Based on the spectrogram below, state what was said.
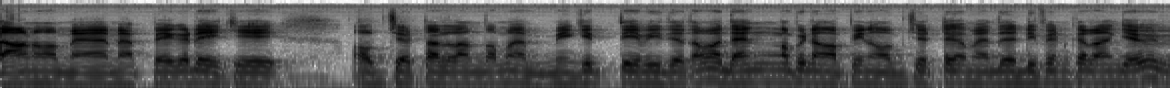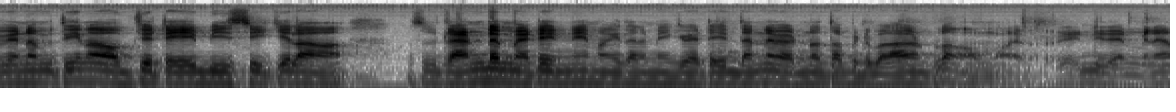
දානවා මෑ මැප් එකට එක ඔබ්ෙට් අල්ලන් තම මේකෙත් ඒ විදිහ තමයි. දැන් අපිට අපි ඔබ්ජෙක්ට් එක මැද ඩිෆෙන්ඩ් කරන්න ගියාවේ වෙනම තියෙන ඔබ්ජෙක්ට් ABC කියලා. රැන්ඩම් මැටෙන්නේ මම හිතන්නේ මේක වැටේ දන්න වැටුණොත් අපිට බලන්න පුළුවන්. මම රෙඩි දැම්මේ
